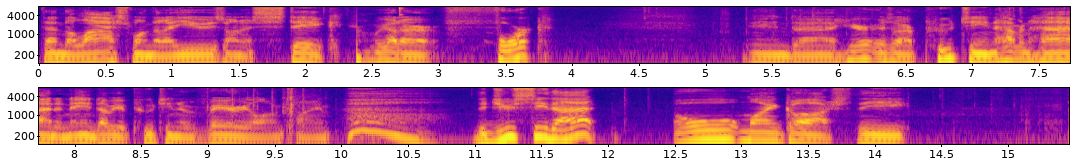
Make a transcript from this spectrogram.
than the last one that I used on a steak. We got our fork. And uh, here is our poutine. I haven't had an A&W poutine in a very long time. Did you see that? Oh my gosh, the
